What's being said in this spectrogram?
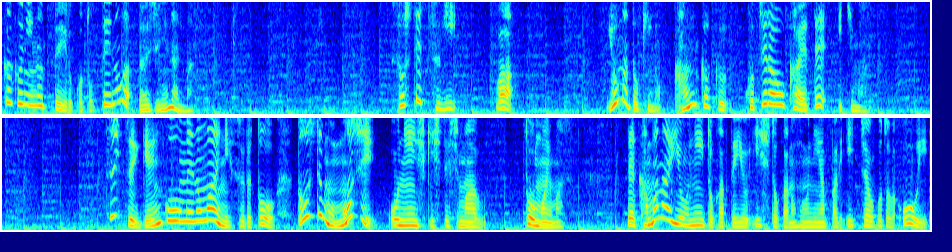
確になっていることっていうのが大事になります。そして次は読む時の感覚こちらを変えていきます。ついつい原稿を目の前にするとどうしても文字を認識してしまうと思います。で噛まないようにとかっていう意思とかの方にやっぱり行っちゃうことが多い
